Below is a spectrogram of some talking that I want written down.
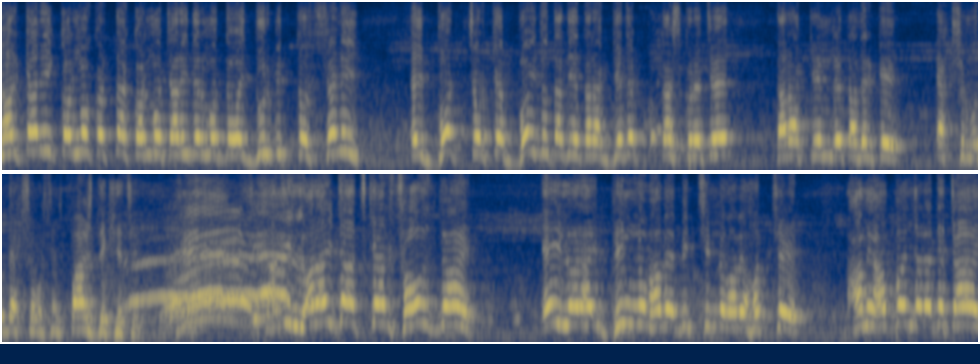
সরকারি কর্মকর্তা কর্মচারীদের মধ্যে ওই দুর্বৃত্ত শ্রেণি এই ভোট চোরকে বৈধতা দিয়ে তারা গেজেট প্রকাশ করেছে। তারা কেন্দ্রে তাদেরকে একশোর মধ্যে একশো পার্সেন্ট পাস দেখিয়েছে। কাজী লড়াইটা আজকে আর সহজ নয়। এই লড়াই ভিন্নভাবে, বিচ্ছিন্নভাবে হচ্ছে। আমি আহ্বান জানাতে চাই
